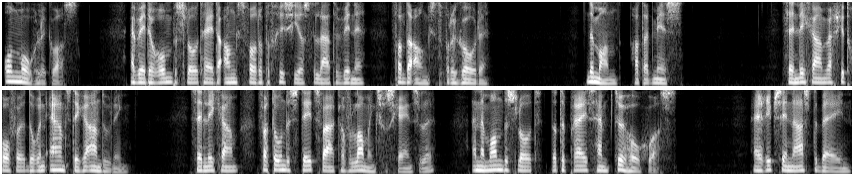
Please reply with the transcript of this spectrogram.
onmogelijk was, en wederom besloot hij de angst voor de patriciërs te laten winnen van de angst voor de goden. De man had het mis. Zijn lichaam werd getroffen door een ernstige aandoening. Zijn lichaam vertoonde steeds vaker verlammingsverschijnselen, en de man besloot dat de prijs hem te hoog was. Hij riep zijn naasten bijeen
